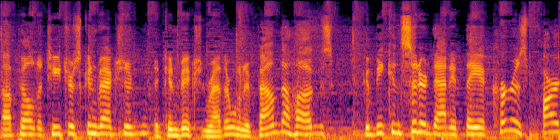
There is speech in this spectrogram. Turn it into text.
upheld a teacher's conviction, a conviction rather, when it found the hugs could be considered that if they occur as part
